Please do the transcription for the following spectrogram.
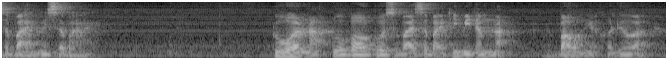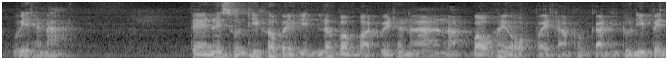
สบายไม่สบาย ตัวหนักตัวเบาตัวสบายสบายที่มีน้ำหนักเบาเนี่ยเขาเรียกว่าเวทนา แต่ในส่วนที่เข้าไปเห็นและบำบัดเวทนาหนักเบาให้ออกไปตามต้องการที่ตัวนี้เป็น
